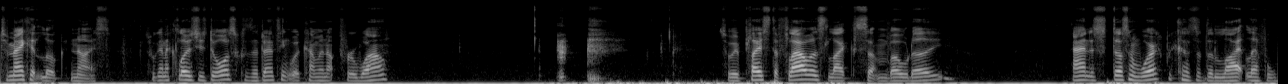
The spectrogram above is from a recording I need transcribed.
to make it look nice. So we're going to close these doors because I don't think we're coming up for a while. so we place the flowers like something boldy. Eh? And it doesn't work because of the light level.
